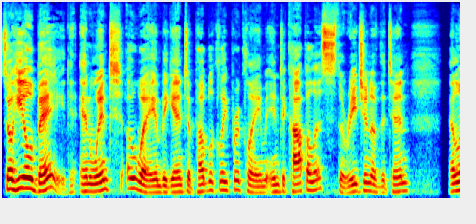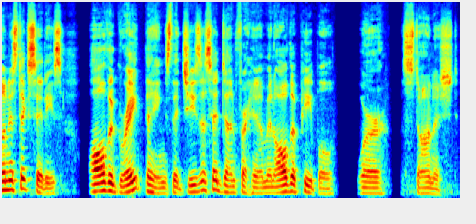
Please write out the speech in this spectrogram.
So he obeyed and went away and began to publicly proclaim in Decapolis, the region of the ten Hellenistic cities, all the great things that Jesus had done for him, and all the people were astonished.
